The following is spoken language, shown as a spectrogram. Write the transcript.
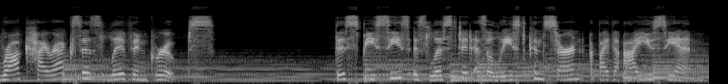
Rock hyraxes live in groups. This species is listed as a least concern by the IUCN.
